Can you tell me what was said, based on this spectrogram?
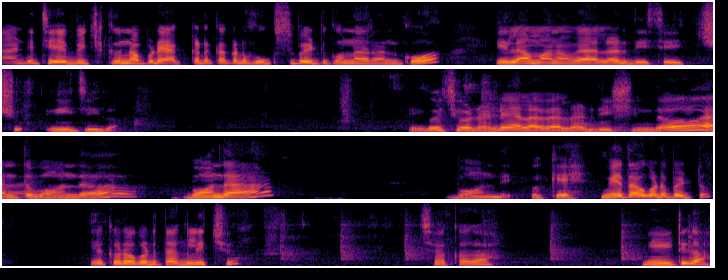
ఇలాంటి చేపించుకున్నప్పుడు ఎక్కడికక్కడ హుక్స్ పెట్టుకున్నారనుకో ఇలా మనం వేలాడదీసేయచ్చు ఈజీగా. ఇగో చూడండి ఎలా వేలాడదీసిందో ఎంత బాగుందో. బాగుందా? బాగుంది. ఓకే. మిగతా కూడా పెట్టు. ఎక్కడొకటి తగిలిచ్చు. చక్కగా నీట్గా.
